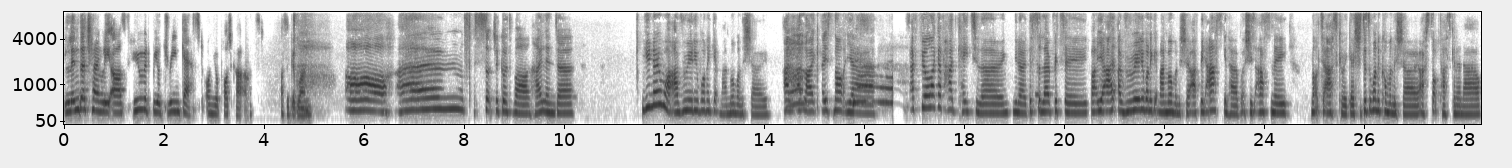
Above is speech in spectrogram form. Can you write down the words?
Linda Changli asks, who would be your dream guest on your podcast? That's a good one. Oh, um, such a good one. Hi, Linda. You know what? I really want to get my mum on the show. And I, like, it's not, yeah. I feel like I've had Katie Leung, you know, the celebrity. But yeah, I, I really want to get my mum on the show. I've been asking her, but she's asked me not to ask her again. She doesn't want to come on the show. I've stopped asking her now.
